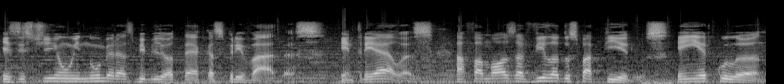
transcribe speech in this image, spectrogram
existiam inúmeras bibliotecas privadas. Entre elas, a famosa Vila dos Papiros, em Herculano,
